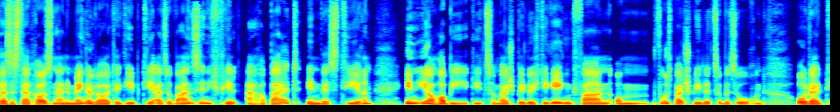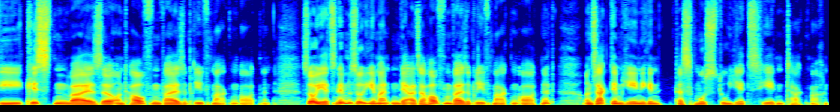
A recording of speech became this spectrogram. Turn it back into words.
dass es da draußen eine Menge Leute gibt, die also wahnsinnig viel Arbeit investieren in ihr Hobby, die zum Beispiel durch die Gegend fahren, um Fußballspiele zu besuchen oder die kistenweise und haufenweise Briefmarken ordnen. So, jetzt nimm so jemanden, der also haufenweise Briefmarken ordnet und sag demjenigen, das musst du jetzt jeden Tag machen.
